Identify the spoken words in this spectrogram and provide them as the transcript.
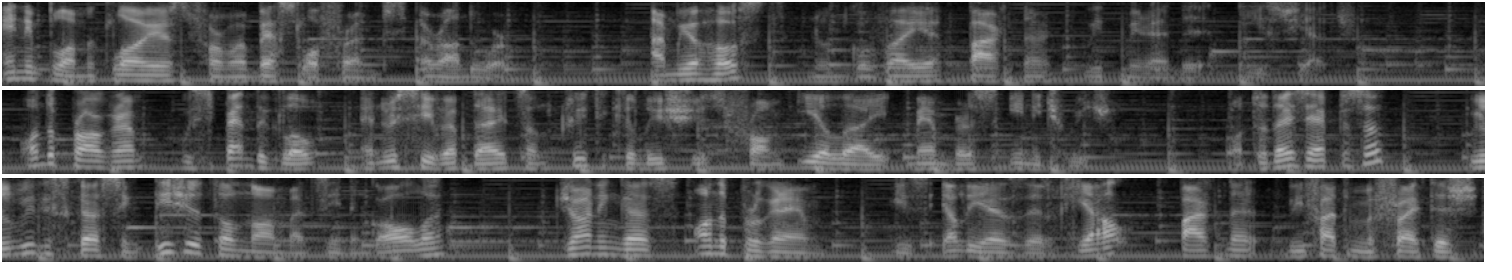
and employment lawyers from our best law firms around the world. I'm your host, Nuno Gouveia, partner with Miranda Ieschiacho. On the program, we span the globe and receive updates on critical issues from ELA members in each region. On today's episode, we'll be discussing digital nomads in Angola. Joining us on the program is Elieser Real, partner with Fátima Freitas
